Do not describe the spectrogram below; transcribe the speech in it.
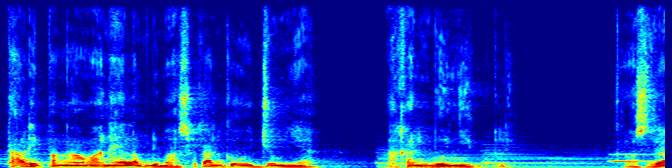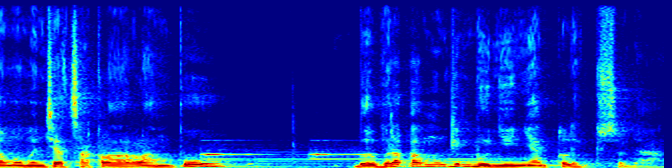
tali pengaman helm dimasukkan ke ujungnya akan bunyi klik. Kalau saudara mau mencet saklar lampu, beberapa mungkin bunyinya klik saudara.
